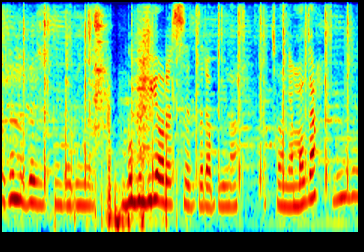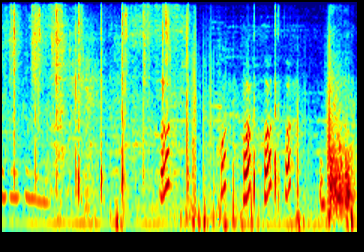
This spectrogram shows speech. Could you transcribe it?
Możemy uderzyć na drabinę. Bo biorę sobie drabinę. A co, nie mogę? O, o, o, o, o. Ups. Chyba.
